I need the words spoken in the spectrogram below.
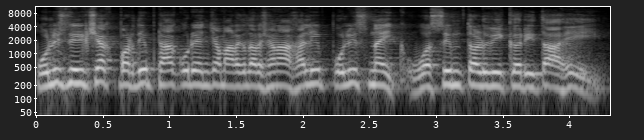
पोलीस निरीक्षक प्रदीप ठाकूर यांच्या मार्गदर्शनाखाली पोलीस नाईक वसीम तळवी करीत आहे.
